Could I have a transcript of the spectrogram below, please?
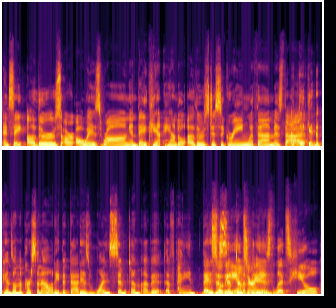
and say others are always wrong and they can't handle others disagreeing with them? Is that? I think it depends on the personality, but that is one symptom of it of pain. That and is so the answer is let's heal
